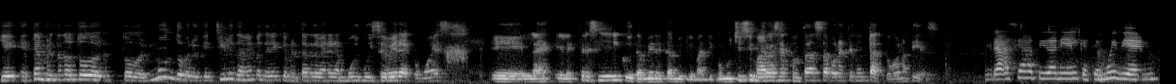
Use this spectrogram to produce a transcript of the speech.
que está enfrentando todo, todo el mundo, pero que Chile también va a tener que enfrentar de manera muy, muy severa, como es eh, el estrés hídrico y también el cambio climático. Muchísimas gracias, Constanza, por este contacto. Buenos días. Gracias a ti, Daniel, que estés muy bien.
